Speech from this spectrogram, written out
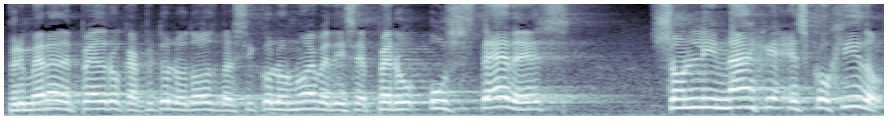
Primera de Pedro, capítulo 2, versículo 9 dice, pero ustedes son linaje escogido,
